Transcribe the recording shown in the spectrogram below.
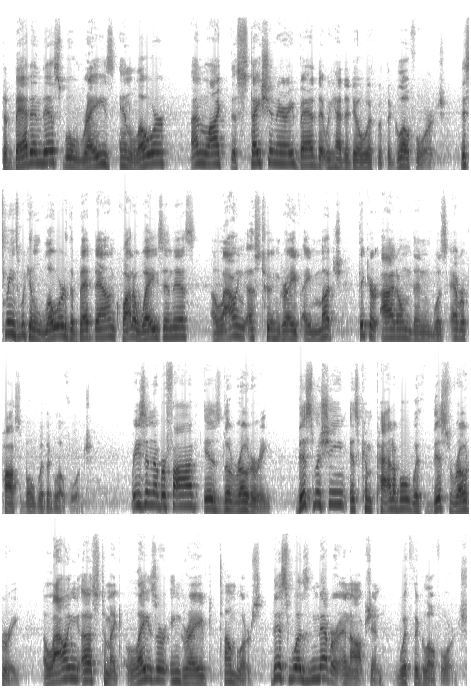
The bed in this will raise and lower unlike the stationary bed that we had to deal with with the Glowforge. This means we can lower the bed down quite a ways in this allowing us to engrave a much thicker item than was ever possible with a Glowforge. Reason number five is the rotary. This machine is compatible with this rotary, allowing us to make laser engraved tumblers. This was never an option with the Glowforge.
